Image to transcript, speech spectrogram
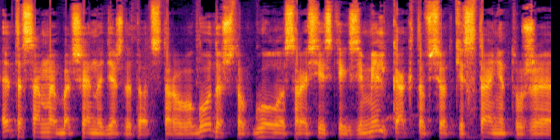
Это самая большая надежда 2022 года, что голос российских земель как-то все-таки станет уже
